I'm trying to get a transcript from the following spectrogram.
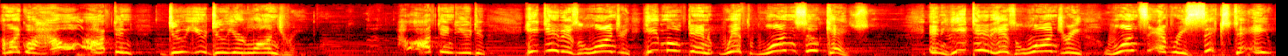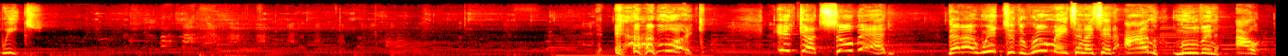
I'm like, well, how often do you do your laundry? How often do you do? He did his laundry. He moved in with one suitcase and he did his laundry once every six to eight weeks. And I'm like, it got so bad that I went to the roommates and I said, I'm moving out.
